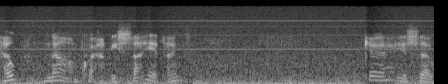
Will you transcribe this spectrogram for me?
Help? No, I'm quite happy sat here, thanks. Get out yourself.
